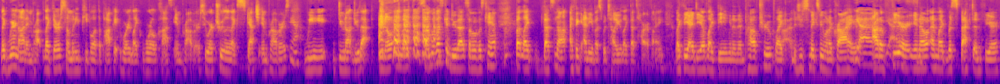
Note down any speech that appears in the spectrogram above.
like we're not improv like there are so many people at the pocket who are like world class improvers who are truly like sketch improvers. Yeah. we do not do that you know? And like some of us can do that some of us can't. But like that's not i think any of us would tell you like that's horrifying. Like the idea of like being in an improv troupe oh like God. it just makes me want to cry Yeah, out of fear you know? And like respect and fear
